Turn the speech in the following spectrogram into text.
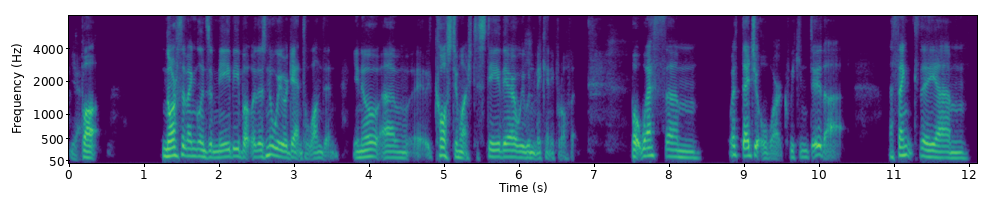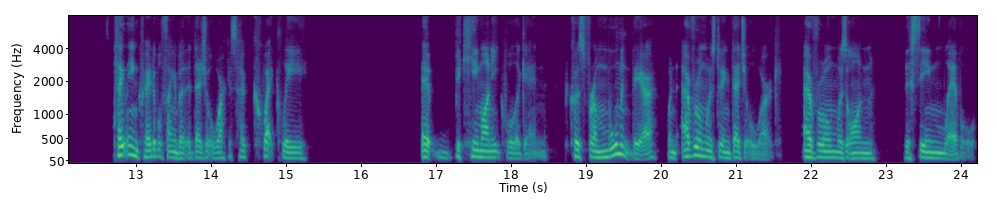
Yeah. But north of England's a maybe, but there's no way we're getting to London. You know, um, it costs too much to stay there. We wouldn't make any profit. But with um, with digital work, we can do that. I think the um, I think the incredible thing about the digital work is how quickly it became unequal again. Because for a moment there, when everyone was doing digital work, everyone was on the same level.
